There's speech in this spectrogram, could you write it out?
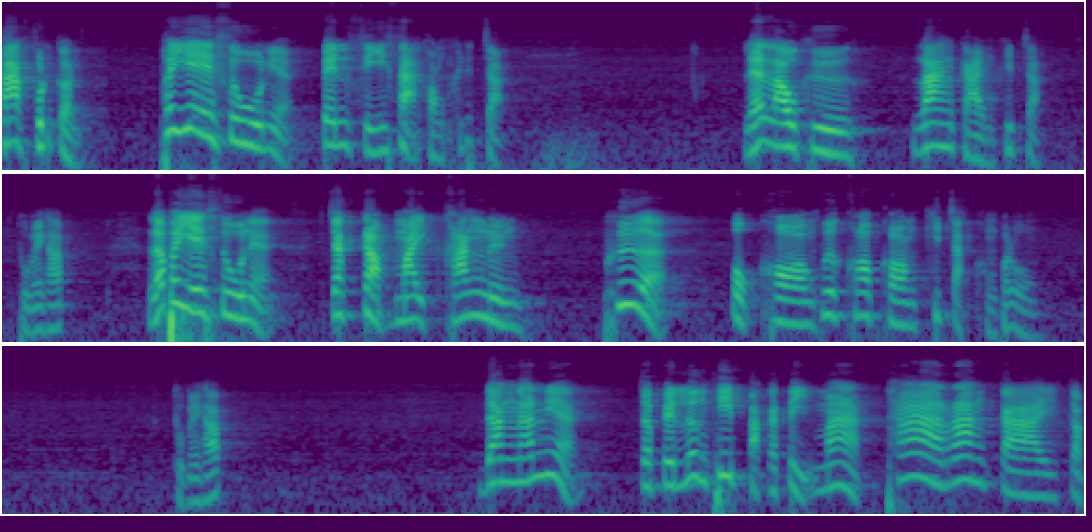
ภาคฟุตก่อน พระเยซูเนี่ยเป็นศีรษะของคริสตจักร และเราคือร่างกายของคริสตจักรถูกไหมครับ แล้วพระเยซูเนี่ยจะกลับมาอีกครั้งหนึ่งเพื่อปกครองเพื่อครอบครองคริสตจักรของพระองค์ ถูกไหมครับ ดังนั้นเนี่ยจะเป็นเรื่องที่ปกติมาก ถ้าร่างกายกับ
